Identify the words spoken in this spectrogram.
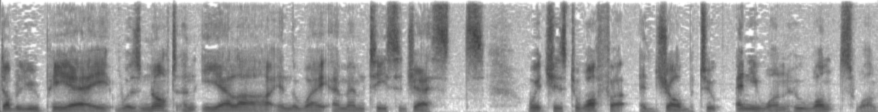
WPA was not an ELR in the way MMT suggests, which is to offer a job to anyone who wants one.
